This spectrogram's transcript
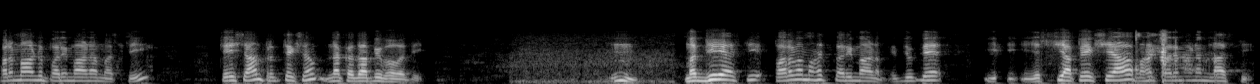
परमाणुपरिमाणम् अस्ति। तेषां प्रत्यक्षं न कदापि भवति। हम्म, मध्ये अस्ति परममहत्परिमाणम्। इत्युक्ते यस्य अपेक्षया महत्परिमाणं नास्ति।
